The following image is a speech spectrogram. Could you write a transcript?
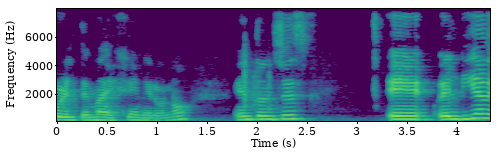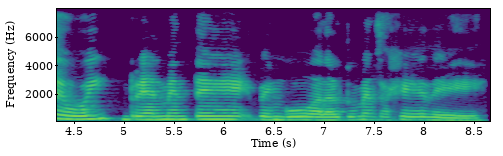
por el tema de género, ¿no? Entonces, eh, el día de hoy realmente vengo a darte un mensaje de,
